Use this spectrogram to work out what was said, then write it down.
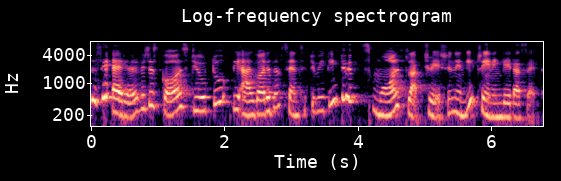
is the error which is caused due to the algorithm sensitivity to small fluctuation in the training data set.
